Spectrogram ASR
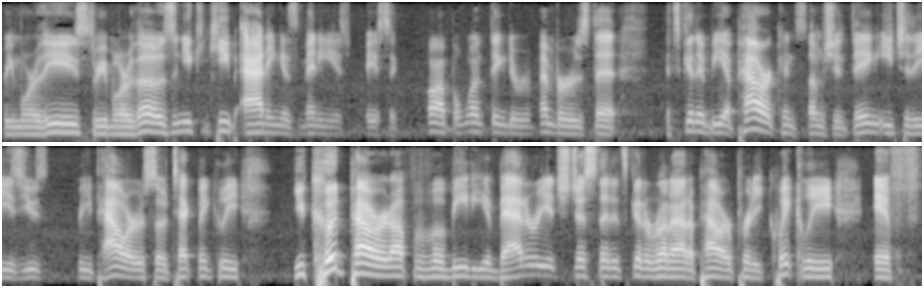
three more of these, three more of those, and you can keep adding as many as you basically want. But one thing to remember is that it's going to be a power consumption thing. Each of these use three powers, so technically you could power it off of a medium battery. It's just that it's going to run out of power pretty quickly if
